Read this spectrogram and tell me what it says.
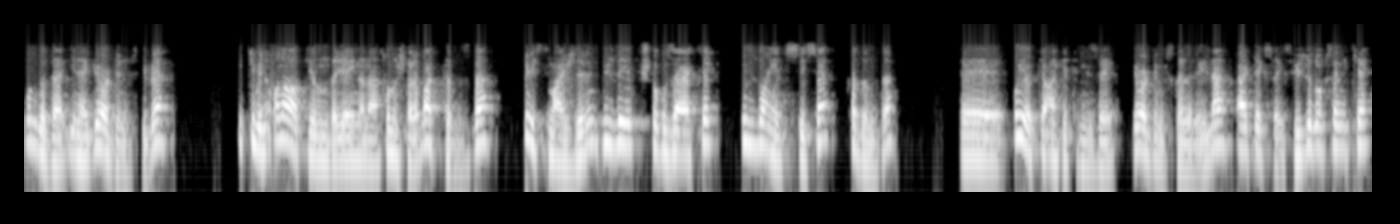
Bunda da yine gördüğünüz gibi 2016 yılında yayınlanan sonuçlara baktığımızda suistimalcilerin %79'u erkek, %17'si ise kadındı. E, bu yılki anketimizde gördüğümüz kadarıyla erkek sayısı %92,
